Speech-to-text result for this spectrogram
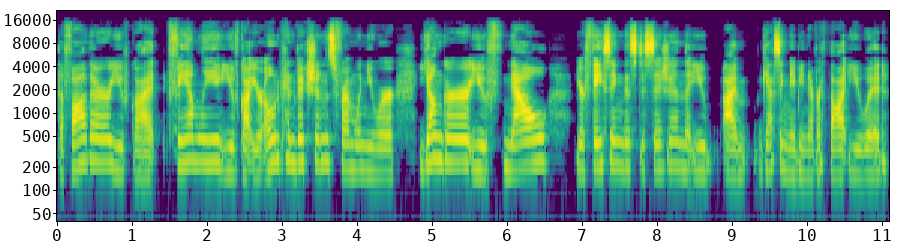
the father, you've got family, you've got your own convictions from when you were younger. You've now you're facing this decision that you, I'm guessing, maybe never thought you would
